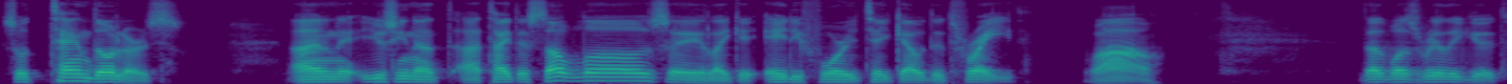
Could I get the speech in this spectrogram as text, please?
So ten dollars and using a, a tight stop loss, a, like a 84, you take out the trade. Wow, that was really good.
